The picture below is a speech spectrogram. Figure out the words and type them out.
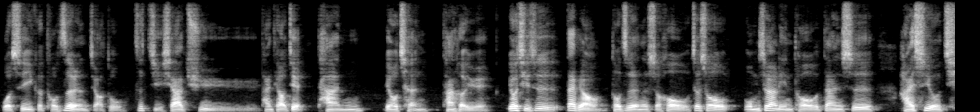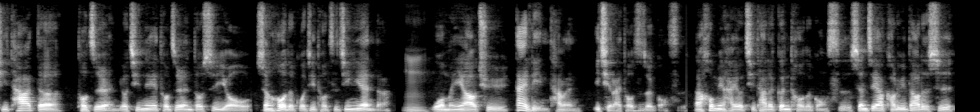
我是一个投资人的角度，自己下去谈条件、谈流程、谈合约。尤其是代表投资人的时候，这时候我们虽然领头，但是还是有其他的。投资人，尤其那些投资人都是有深厚的国际投资经验的，嗯，我们要去带领他们一起来投资这个公司。那后面还有其他的跟投的公司，甚至要考虑到的是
